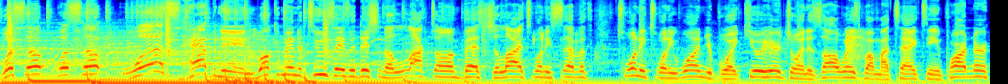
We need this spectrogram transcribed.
What's up? What's up? What's happening? Welcome into Tuesday's edition of Locked On Bets, July 27th, 2021. Your boy Q here, joined as always by my tag team partner,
